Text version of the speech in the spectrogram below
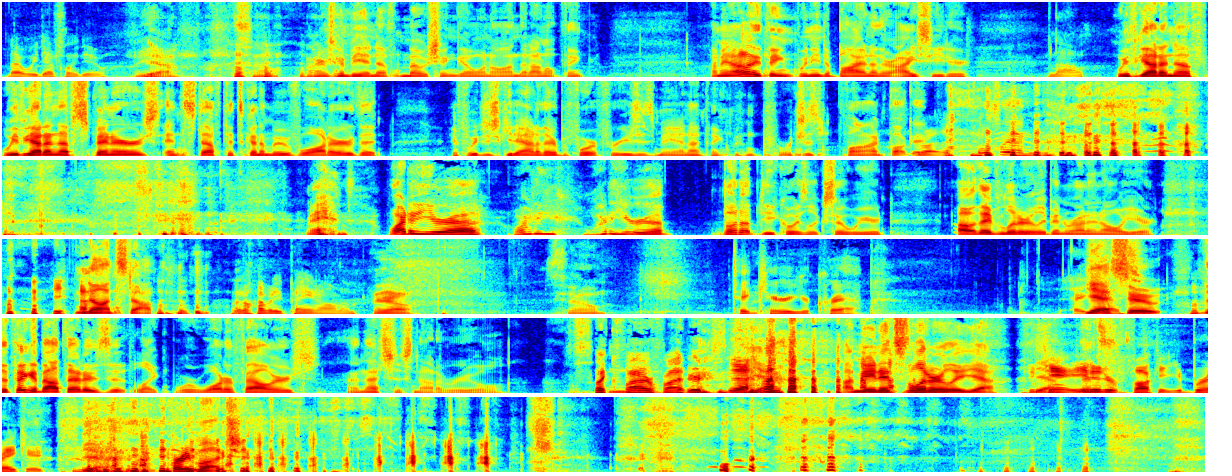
That we definitely do. yeah, so there's gonna be enough motion going on that I don't think. I mean, I don't think we need to buy another ice eater. No. We've got enough. We've got enough spinners and stuff that's gonna move water that. If we just get out of there before it freezes, man, I think we're just fine. Fuck it, Right. man. Why do your uh, why do you why do your uh, butt up decoys look so weird? Oh, they've literally been running all year, nonstop. I don't have any paint on them. Yeah. So take care of your crap. I yeah. guess. So the thing about that is that like we're waterfowlers, and that's just not a real. It's like firefighters. yeah. Yeah. I mean, it's literally yeah. If you yeah, can't eat it or fuck it, you break it. yeah, pretty much.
